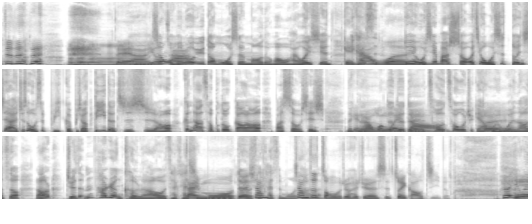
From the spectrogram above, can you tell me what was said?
对 对对。对啊，像我们如果遇到陌生猫的话，我还会先给它闻。对，我先把手，而且我是蹲下来，就是我是比一个比较低的姿势，然后跟它差不多高，然后把手先那个，对对对，凑凑过去给它闻闻，然后之后，然后觉得嗯，它认可了，然后我才开始摸。对，才开始摸。像这种，我就会觉得是最高级的。对，因为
